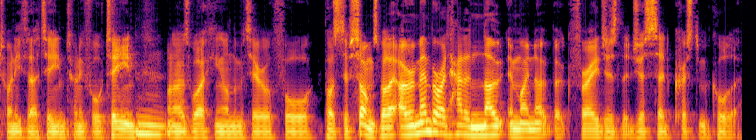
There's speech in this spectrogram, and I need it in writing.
2013, 2014 when I was working on the material for Positive Songs. But I I remember I'd had a note in my notebook for ages that just said Christa McAuliffe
